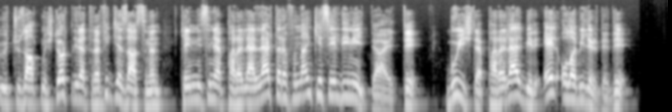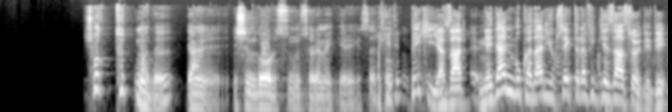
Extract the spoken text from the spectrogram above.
364 lira trafik cezasının kendisine paraleller tarafından kesildiğini iddia etti. Bu işte paralel bir el olabilir dedi. çok tutmadı. Yani işin doğrusunu söylemek gerekirse. Çok, Peki yazar neden bu kadar yüksek trafik cezası ödedi?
